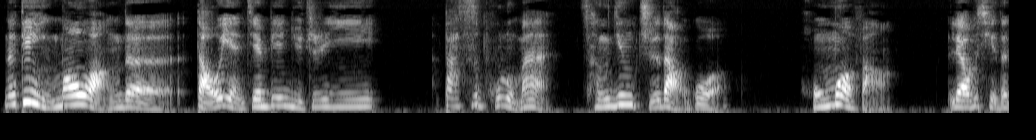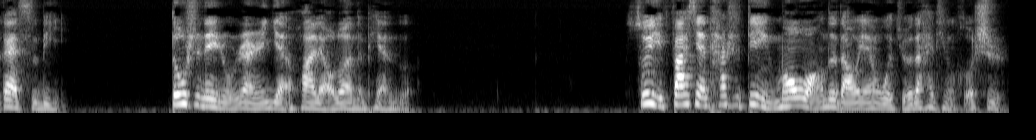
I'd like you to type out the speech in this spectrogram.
那电影《猫王》的导演兼编剧之一巴斯·普鲁曼曾经指导过《红磨坊》《了不起的盖茨比》。都是那种让人眼花缭乱的片子，所以发现他是电影《猫王》的导演，我觉得还挺合适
